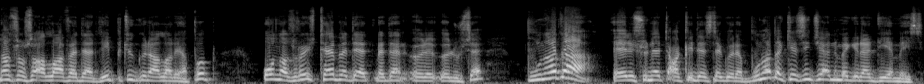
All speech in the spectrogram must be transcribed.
Nasıl olsa Allah affeder deyip bütün günahları yapıp ondan sonra hiç tevbe de etmeden öyle ölürse buna da ehli sünnet akidesine göre buna da kesin cehenneme girer diyemeyiz.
